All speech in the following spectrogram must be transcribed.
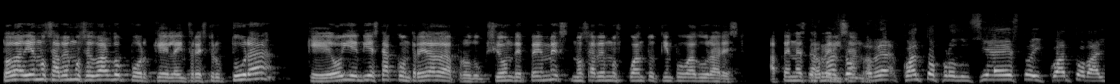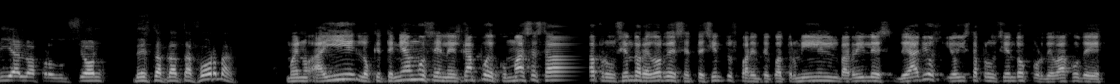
Todavía no sabemos, Eduardo, porque la infraestructura que hoy en día está contraída a la producción de Pemex, no sabemos cuánto tiempo va a durar esto. Apenas está revisando. A ver, ¿cuánto producía esto y cuánto valía la producción de esta plataforma? Bueno, ahí lo que teníamos en el campo de Cumasa estaba produciendo alrededor de 744 mil barriles diarios y hoy está produciendo por debajo de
